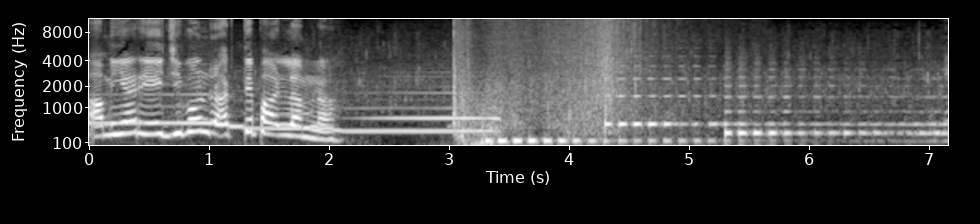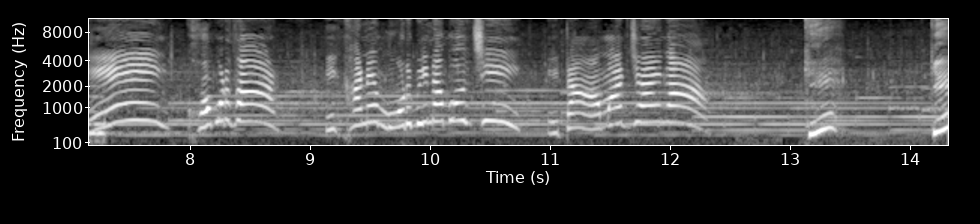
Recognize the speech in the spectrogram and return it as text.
আমি আর এই জীবন রাখতে পারলাম না। এই খবরদার এখানে মরবি না বলছি এটা আমার জায়গা। কে? কে?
